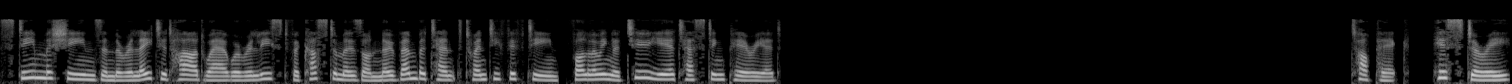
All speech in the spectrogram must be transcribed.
Steam machines and the related hardware were released for customers on November 10, 2015, following a two-year testing period. Topic. History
